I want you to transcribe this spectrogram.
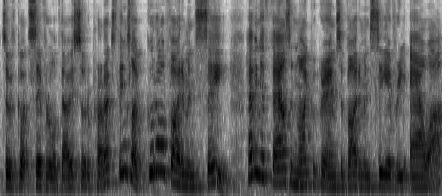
So, we've got several of those sort of products. Things like good old vitamin C. Having a thousand micrograms of vitamin C every hour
